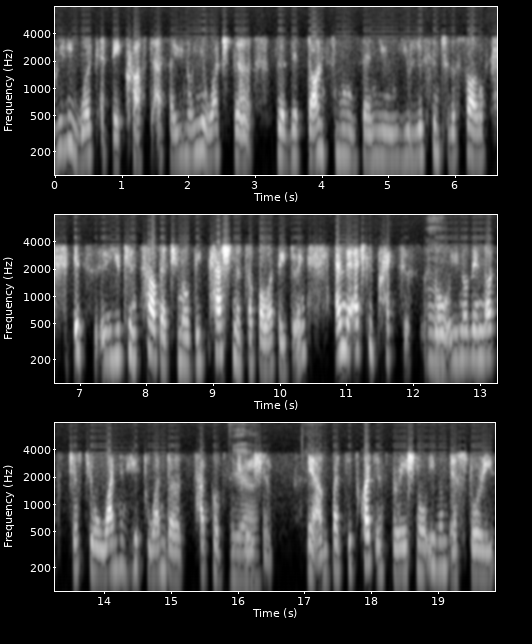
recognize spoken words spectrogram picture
really work at their craft. As you know, you watch the, the the dance moves and you you listen to the songs, it's you can tell that you know they're passionate about what they're doing, and they actually practice. Mm. So you know they're not just your one hit wonder type of situation. Yeah. yeah, but it's quite inspirational. Even their stories.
